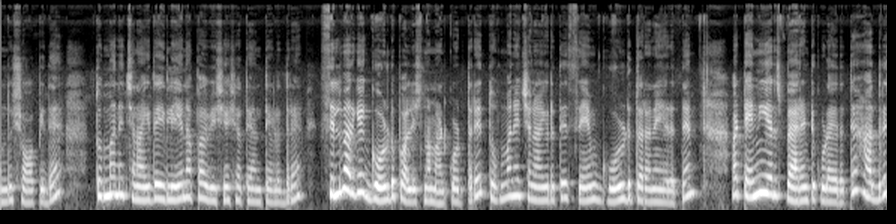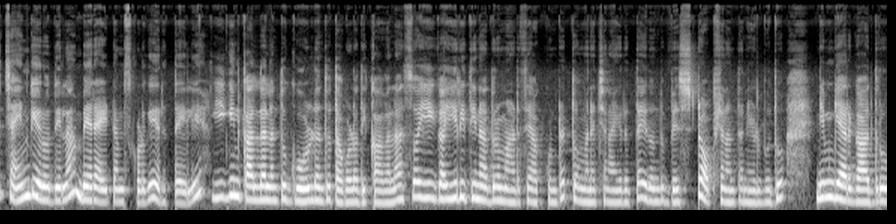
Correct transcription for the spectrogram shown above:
ಒಂದು ಶಾಪ್ ಇದೆ. ತುಂಬಾ ಚೆನ್ನಾಗಿದೆ. ಇಲ್ಲಿ ಏನಪ್ಪ ವಿಶೇಷತೆ ಅಂತ ಹೇಳಿದ್ರೆ, ಸಿಲ್ವರ್ಗೆ ಗೋಲ್ಡ್ ಪಾಲಿಷ್ನ ಮಾಡಿಕೊಡ್ತಾರೆ. ತುಂಬಾ ಚೆನ್ನಾಗಿರುತ್ತೆ. ಸೇಮ್ ಗೋಲ್ಡ್ ಥರನೇ ಇರುತ್ತೆ. ಟೆನ್ ಇಯರ್ಸ್ ವ್ಯಾರಂಟಿ ಕೂಡ ಇರುತ್ತೆ. ಆದರೆ ಚೈನ್ಗೆ ಇರೋದಿಲ್ಲ. ಬೇರೆ ಐಟಮ್ಸ್ಗಳಿಗೆ ಇರುತ್ತೆ ಇಲ್ಲಿ. ಈಗಿನ ಕಾಲದಲ್ಲಂತೂ ಗೋಲ್ಡ್ ಅಂತೂ ತಗೊಳ್ಳೋದಕ್ಕಾಗಲ್ಲ ಸೊ, ಈಗ ಈ ರೀತಿನಾದರೂ ಮಾಡಿಸಿ ಹಾಕ್ಕೊಂಡ್ರೆ ತುಂಬಾ ಚೆನ್ನಾಗಿರುತ್ತೆ. ಇದೊಂದು ಬೆಸ್ಟ್ ಆಪ್ಷನ್ ಅಂತಲೇ ಹೇಳ್ಬೋದು. ನಿಮ್ಗೆ ಯಾರಿಗಾದರೂ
